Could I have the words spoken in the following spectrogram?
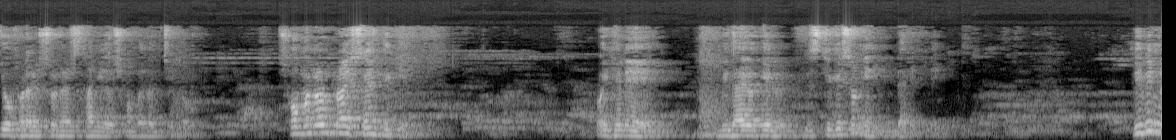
জো ফেডারেশনের স্থানীয় সম্মেলন ছিল। সম্মেলন প্রায় শেষ দিকে। ওইখানে বিধায়কের ইনস্টিগেশনে ডাইরেক্টলি বিভিন্ন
